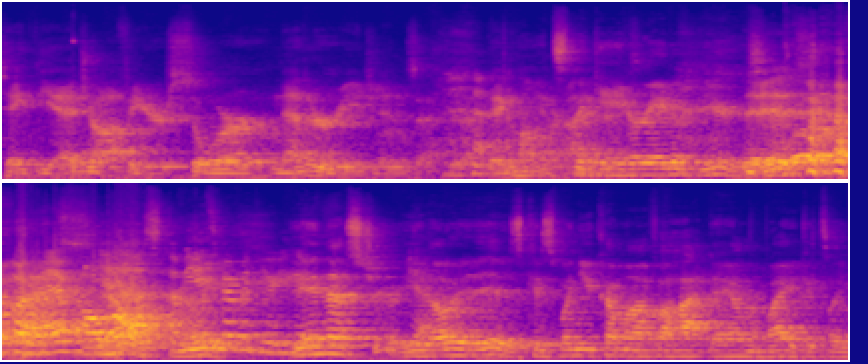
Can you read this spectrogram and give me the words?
take the edge off of your sore nether regions after a big long It's the ride. Gatorade of beers. It is. Forever- yeah, I mean it's right? for every year you And that's true. You Yeah. know, it is because when you come off a hot day on the bike, it's like,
